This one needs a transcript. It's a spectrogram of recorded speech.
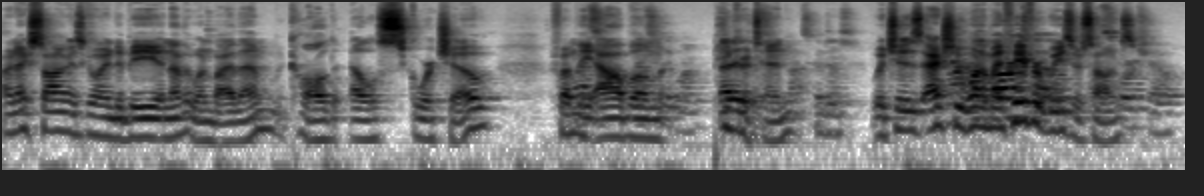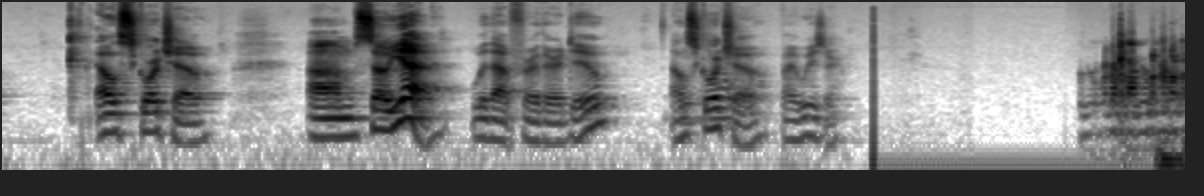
our next song is going to be another one by them called El Scorcho from Oh, the album that's a good one. That is- Pinkerton, That's a good one. which is actually Uh, one of my favorite Scorcho, Weezer songs. Scorcho. El Scorcho. Um, so yeah, without further ado, El Scorcho by Weezer.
